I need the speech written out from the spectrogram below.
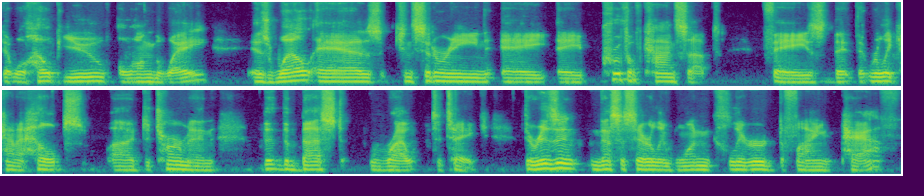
that will help you along the way, as well as considering a, a proof of concept phase that, that really kind of helps uh, determine the, the best route to take. There isn't necessarily one clear defined path.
